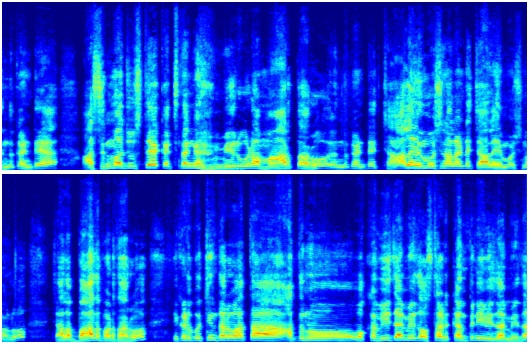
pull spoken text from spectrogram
ఎందుకంటే ఆ సినిమా చూస్తే ఖచ్చితంగా మీరు కూడా మారుతారు. ఎందుకంటే చాలా ఎమోషనల్ అంటే చాలా ఎమోషనల్ చాలా బాధపడతారు. ఇక్కడికి వచ్చిన తర్వాత అతను ఒక వీజా మీద వస్తాడు కంపెనీ వీజా మీద.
